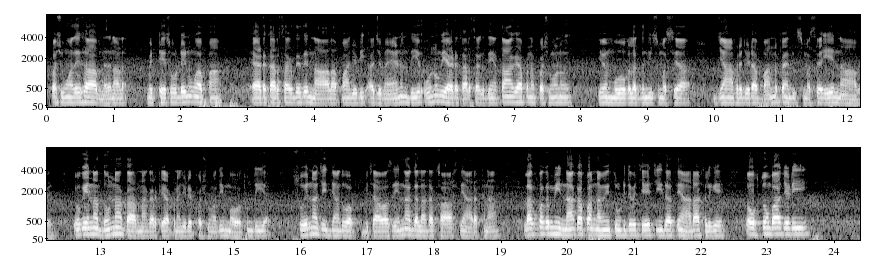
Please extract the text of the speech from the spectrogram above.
ਪਸ਼ੂਆਂ ਦੇ ਹਿਸਾਬ ਨਾਲ ਮਿੱਠੇ ਸੋਡੇ ਨੂੰ ਆਪਾਂ ਐਡ ਕਰ ਸਕਦੇ ਤੇ ਨਾਲ ਆਪਾਂ ਜਿਹੜੀ ਅਜਵਾਇਣ ਹੁੰਦੀ ਹੈ ਉਹਨੂੰ ਵੀ ਐਡ ਕਰ ਸਕਦੇ ਹਾਂ ਤਾਂ ਕਿ ਆਪਣੇ ਪਸ਼ੂਆਂ ਨੂੰ ਜਿਵੇਂ ਮੋਕ ਲੱਗਣ ਦੀ ਸਮੱਸਿਆ ਜਾਂ ਫਿਰ ਜਿਹੜਾ ਬੰਨ ਪੈਣ ਦੀ ਸਮੱਸਿਆ ਇਹ ਨਾ ਆਵੇ, ਕਿਉਂਕਿ ਇਹਨਾਂ ਦੋਨਾਂ ਕਾਰਨਾਂ ਕਰਕੇ ਆਪਣੇ ਜਿਹੜੇ ਪਸ਼ੂਆਂ ਦੀ ਮੌਤ ਹੁੰਦੀ ਆ। ਸੋ ਇਹਨਾਂ ਚੀਜ਼ਾਂ ਤੋਂ ਆਪ- ਬਚਾਅ ਵਾਸਤੇ ਇਹਨਾਂ ਗੱਲਾਂ ਦਾ ਖਾਸ ਧਿਆਨ ਰੱਖਣਾ ਲਗਭਗ ਮਹੀਨਾ ਕੁ ਆਪਾਂ ਨਵੀਂ ਤੂੜੀ ਦੇ ਵਿੱਚ ਇਹ ਚੀਜ਼ ਦਾ ਧਿਆਨ ਰੱਖ ਲਈਏ, ਤਾਂ ਉਸ ਤੋਂ ਬਾਅਦ ਜਿਹੜੀ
